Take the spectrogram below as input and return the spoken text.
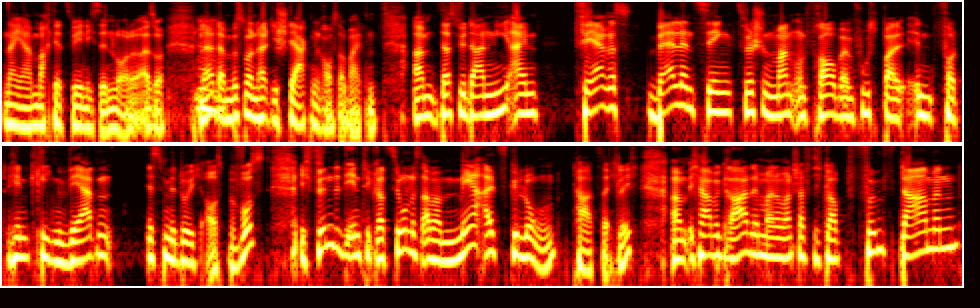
naja, macht jetzt wenig Sinn, Leute. Also, ne, mhm. da muss man halt die Stärken rausarbeiten. Ähm, dass wir da nie ein faires Balancing zwischen Mann und Frau beim Fußball in, hinkriegen werden, ist mir durchaus bewusst. Ich finde, die Integration ist aber mehr als gelungen, tatsächlich. Ähm, ich habe gerade in meiner Mannschaft, ich glaube, fünf Damen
